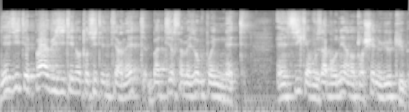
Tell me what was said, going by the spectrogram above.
N'hésitez pas à visiter notre site internet bâtir-sa-maison.net ainsi qu'à vous abonner à notre chaîne YouTube.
